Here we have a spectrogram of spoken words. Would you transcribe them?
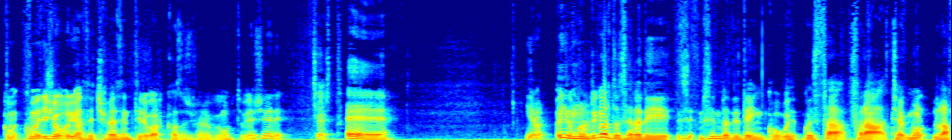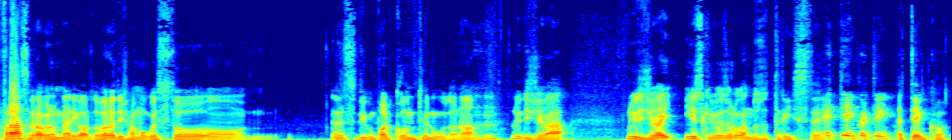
come, come dicevo prima se ci fai sentire qualcosa ci farebbe molto piacere. Certo. E io, non- io non ricordo se era di. se- sembra di Tenko que- questa frase. Cioè, mo- la frase proprio non me la ricordo. Però diciamo questo. Adesso dico un po' il contenuto, no? Mhm. Lui diceva. Lui diceva: Io scrivo solo quando sono triste. E tenco, e tenco. È Tenko?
